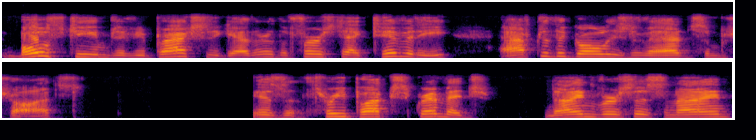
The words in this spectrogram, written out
both teams, if you practice together, the first activity after the goalies have had some shots is a three puck scrimmage, nine versus nine.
